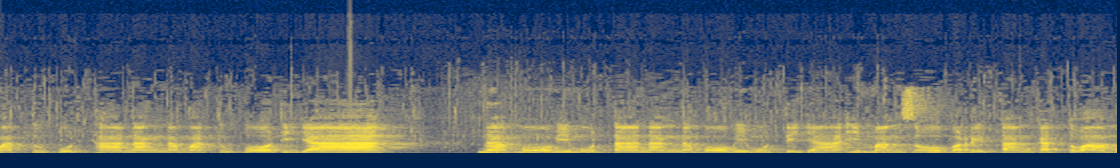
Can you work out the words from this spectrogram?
มัตตุพุทธานังนมัตตุโพธิยานะโมวิมุตตานังนะโมวิมุตติยาอิมังโสปริตังกัตวาโม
